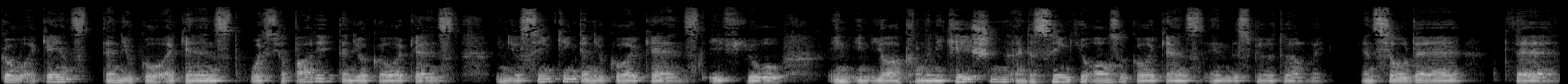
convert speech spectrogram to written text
go against, then you go against with your body, then you go against in your thinking, then you go against if you in, in your communication and the thing you also go against in the spiritual way. And so the, the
